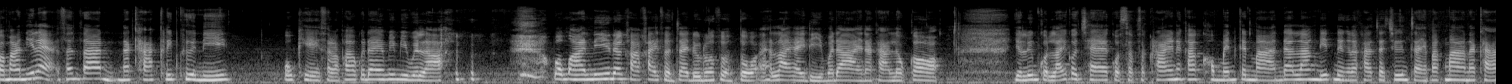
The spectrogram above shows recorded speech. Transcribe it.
ประมาณนี้แหละสั้นๆนะคะ คลิปคืนนี้ โอเคสารภาพก็ได้ไม่มีเวลา ประมาณนี้นะคะ ใครสนใจดูดวงส่วนตัวแอดไลน์ไอดีมาได้นะคะ แล้วก็อย่าลืมกดไลค์กดแชร์กด subscribe นะคะ คอมเมนต์กันมาด้านล่างนิดนึงนะคะ จะชื่นใจมากๆนะคะ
